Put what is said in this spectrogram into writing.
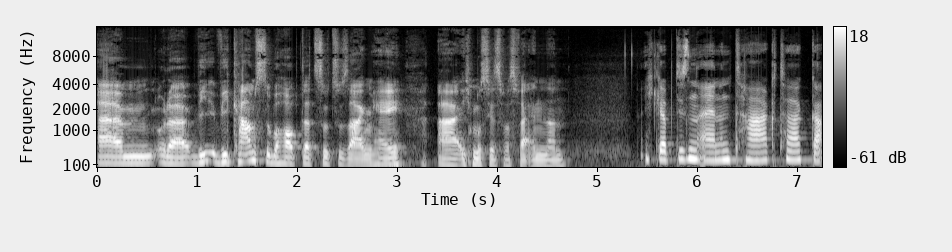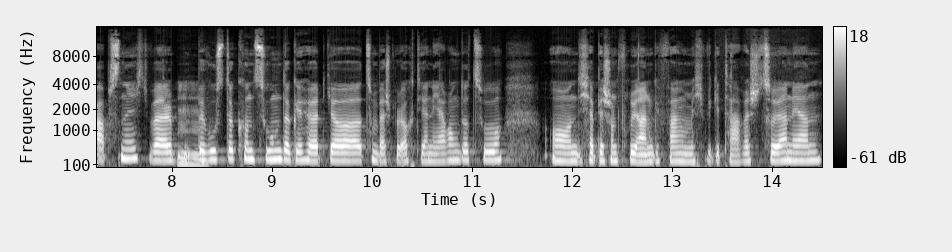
Ähm, oder wie, wie kamst du überhaupt dazu zu sagen, hey, äh, ich muss jetzt was verändern? Ich glaube, diesen einen Tag, Tag gab's nicht, weil mhm. bewusster Konsum, da gehört ja zum Beispiel auch die Ernährung dazu. Und ich habe ja schon früh angefangen, mich vegetarisch zu ernähren.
